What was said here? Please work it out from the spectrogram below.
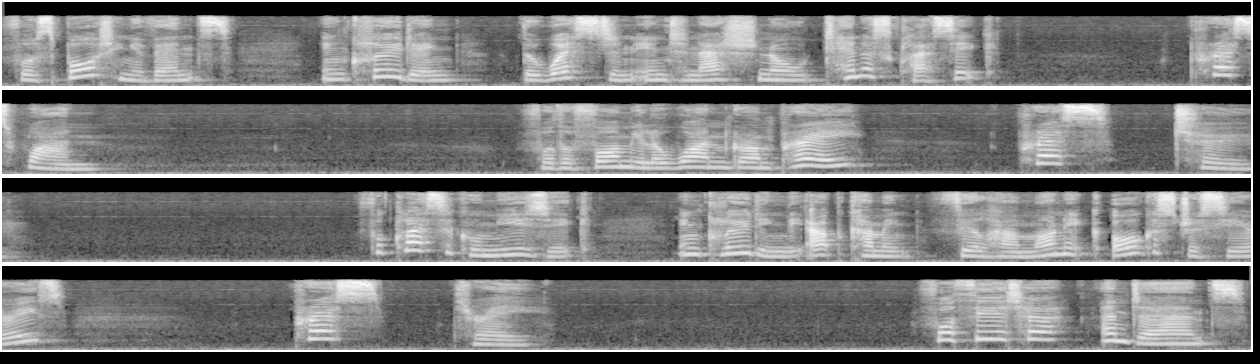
For sporting events, including the Western International Tennis Classic, press 1. For the Formula One Grand Prix, press 2. For classical music, including the upcoming Philharmonic Orchestra series, press 3. For theatre and dance,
